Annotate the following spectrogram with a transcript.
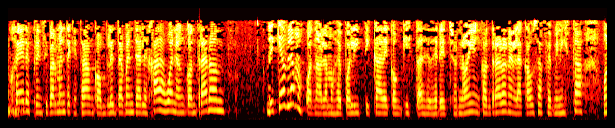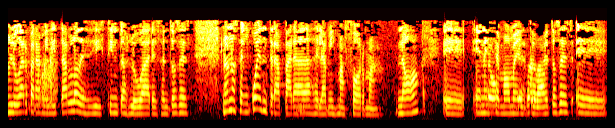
mujeres principalmente que estaban completamente alejadas, bueno, encontraron ¿De qué hablamos cuando hablamos de política, de conquistas de derechos, no? Y encontraron en la causa feminista un lugar para militarlo desde distintos lugares. Entonces, no nos encuentra paradas de la misma forma, ¿no? Eh, en este momento. Entonces, eh,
